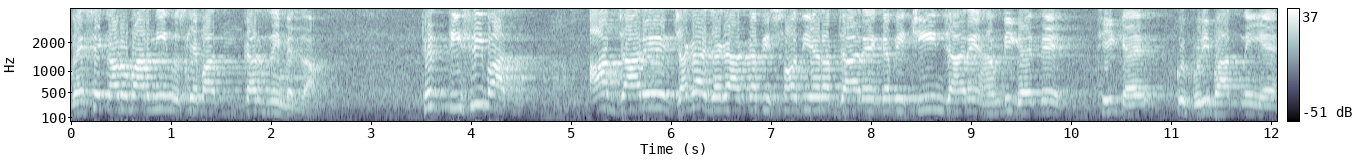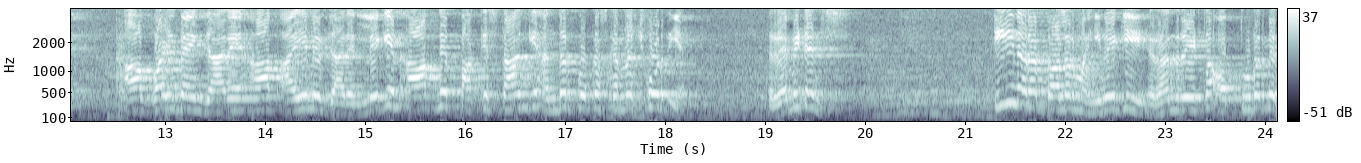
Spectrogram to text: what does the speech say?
वैसे कारोबार नहीं, उसके बाद कर्ज नहीं मिल रहा। फिर तीसरी बात, आप जा रहे हैं जगह जगह कभी सऊदी अरब जा रहे हैं, कभी चीन जा रहे हैं, हम भी गए थे, ठीक है, कोई बुरी बात नहीं है। आप वर्ल्ड बैंक जा रहे हैं, आप आईएमएफ जा रहे हैं, लेकिन आपने पाकिस्तान के अंदर फोकस करना छोड़ दिया। रेमिटेंस तीन अरब डॉलर महीने की रन रेट था। अक्टूबर में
